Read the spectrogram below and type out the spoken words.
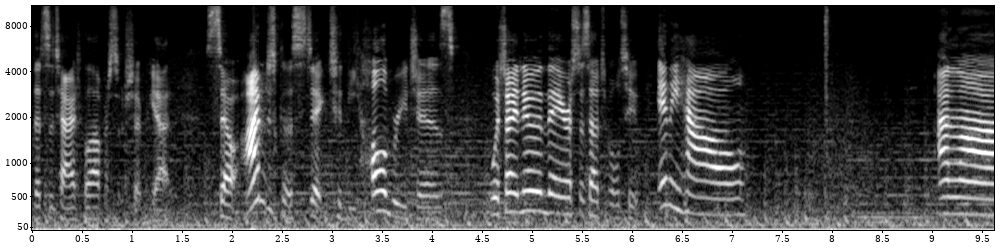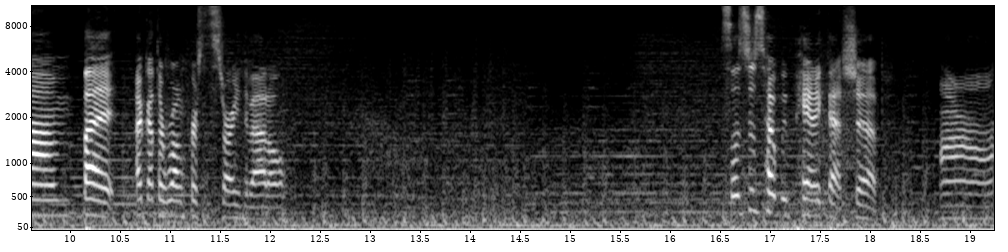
that's a tactical officer ship yet. So I'm just going to stick to the hull breaches which I know they are susceptible to anyhow. And, um, but I've got the wrong person starting the battle. So let's just hope we panic that ship. Uh,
